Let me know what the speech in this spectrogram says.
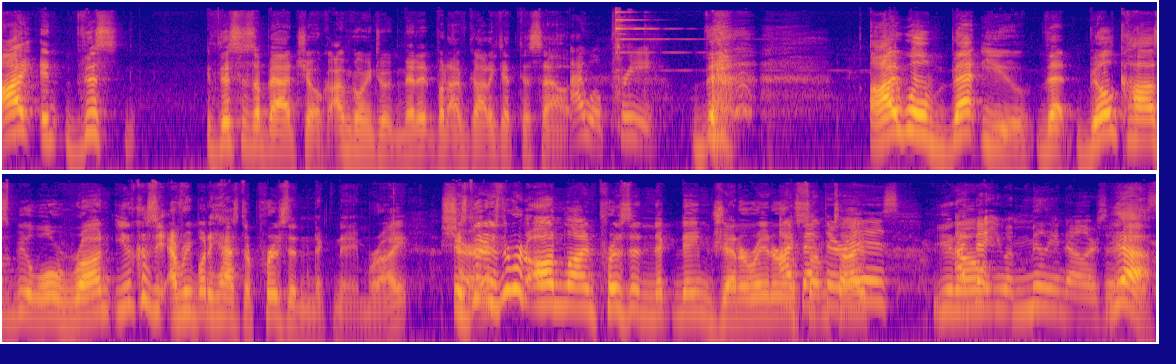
I this. This is a bad joke. I'm going to admit it, but I've got to get this out. I will pre. I will bet you that Bill Cosby will run, you know, because everybody has the prison nickname, right? Is there Sure. is there an online prison nickname generator I of bet some there type? is. You know? I bet you a million dollars. Yeah. is.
